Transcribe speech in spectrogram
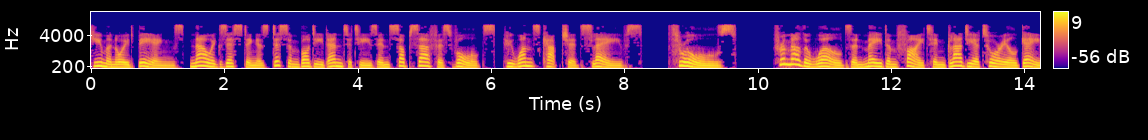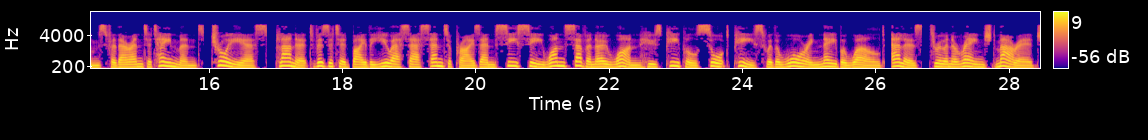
humanoid beings, now existing as disembodied entities in subsurface vaults, who once captured slaves. Thralls from other worlds and made them fight in gladiatorial games for their entertainment. Troyius, planet visited by the USS Enterprise NCC-1701 whose people sought peace with a warring neighbor world, Elas, through an arranged marriage,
